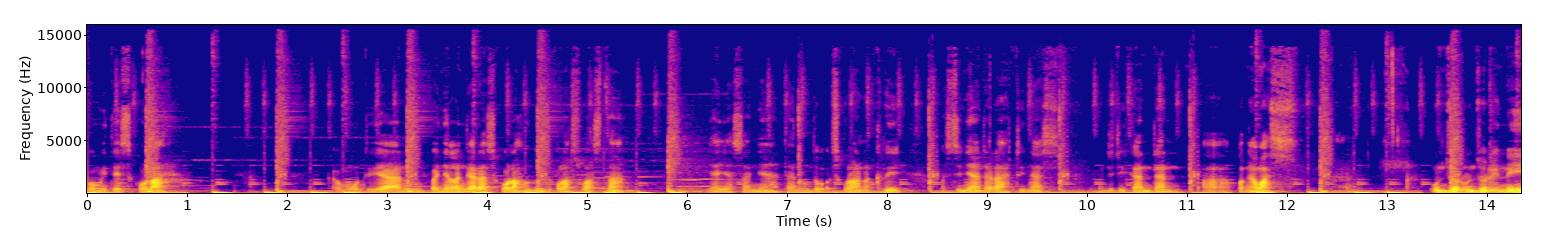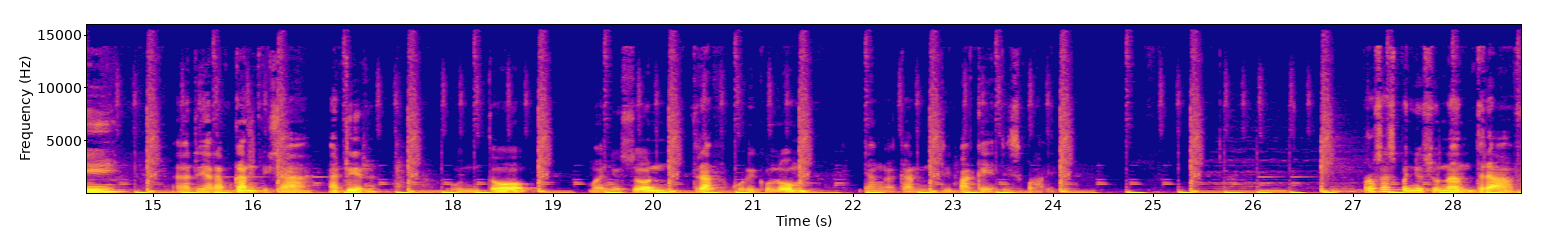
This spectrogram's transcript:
komite sekolah, kemudian penyelenggara sekolah untuk sekolah swasta, yayasannya dan untuk sekolah negeri mestinya adalah dinas pendidikan dan uh, pengawas. Unsur-unsur ini uh, diharapkan bisa hadir untuk menyusun draft kurikulum yang akan dipakai di sekolah itu. Proses penyusunan draft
